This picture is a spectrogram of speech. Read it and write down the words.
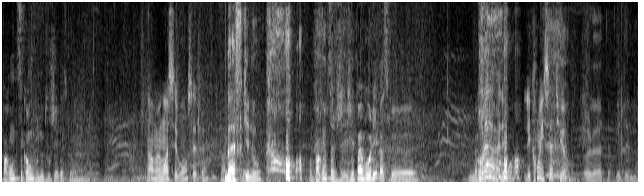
Par contre, c'est quand que vous nous touchez parce que. Non, mais moi c'est bon, c'est fait. Ouais, Bah, c'est- Fkeno. Bon, par contre, j'ai pas volé parce que. Oh là, l'écran il sature. Oh là, t'as fait tellement.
